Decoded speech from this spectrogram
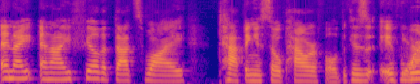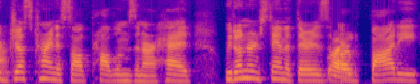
and I and I feel that that's why tapping is so powerful because if yeah. we're just trying to solve problems in our head, we don't understand that there is right. our body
